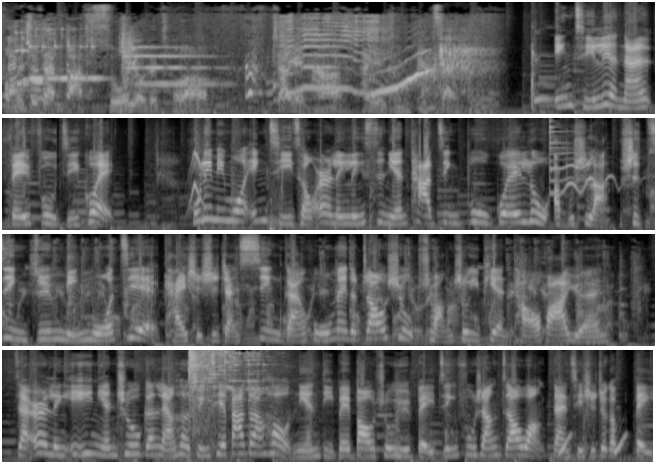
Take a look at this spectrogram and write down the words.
我们就算把所有的酬劳加给他，他也已经不在乎。英奇烈男，非富即贵。狐狸名模英奇从二零零四年踏进不归路啊，不是啦，是进军名模界，开始施展性感狐媚的招数，闯出一片桃花源。在二零一一年初跟梁鹤群切八段后，年底被爆出与北京富商交往，但其实这个北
